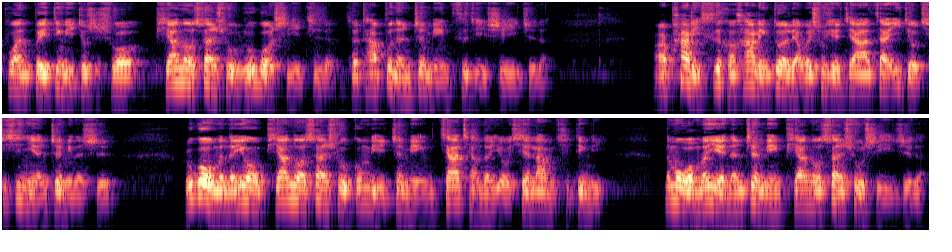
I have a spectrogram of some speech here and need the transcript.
不完备定理就是说，皮亚诺算术如果是一致的，则它不能证明自己是一致的。而帕里斯和哈林顿两位数学家在一九七七年证明的是，如果我们能用皮亚诺算术公理证明加强的有限拉姆齐定理，那么我们也能证明皮亚诺算术是一致的。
